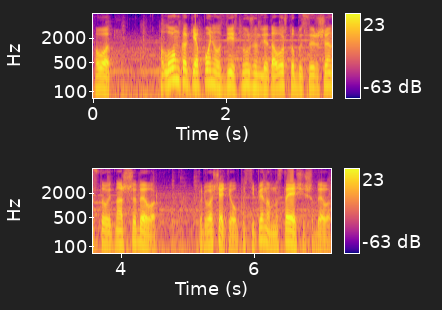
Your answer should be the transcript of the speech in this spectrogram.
Вот. Лом, как я понял, здесь нужен для того, чтобы совершенствовать наш шедевр. Превращать его постепенно в настоящий шедевр.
